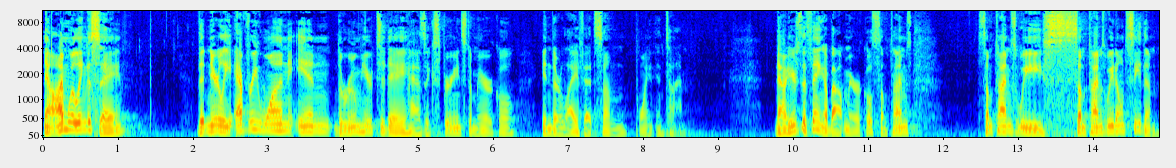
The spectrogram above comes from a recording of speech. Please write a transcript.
Now, I'm willing to say that nearly everyone in the room here today has experienced a miracle in their life at some point in time. Now, here's the thing about miracles. Sometimes, sometimes, we, sometimes we don't see them.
